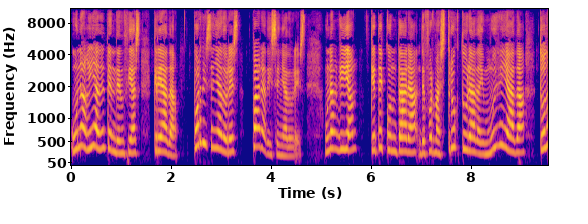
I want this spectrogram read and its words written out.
una guía de tendencias creada por diseñadores para diseñadores. Una guía que te contara de forma estructurada y muy guiada todo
